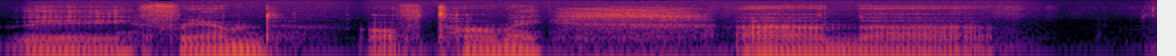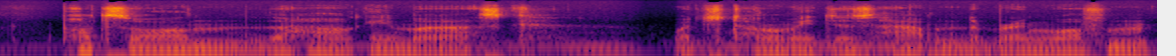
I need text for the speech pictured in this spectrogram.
the friend of Tommy and uh, puts on the hockey mask, which Tommy just happened to bring with him.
